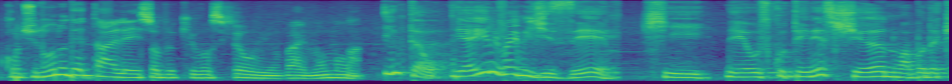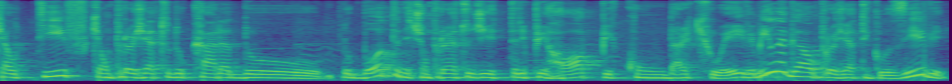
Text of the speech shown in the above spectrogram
continua no detalhe aí sobre o que você ouviu. Vai, vamos lá. Então, e aí ele vai me dizer que eu escutei neste ano uma banda que é o Thief, que é um projeto do cara do, do Botany, tinha um projeto de trip hop com dark wave, é bem legal o projeto inclusive,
